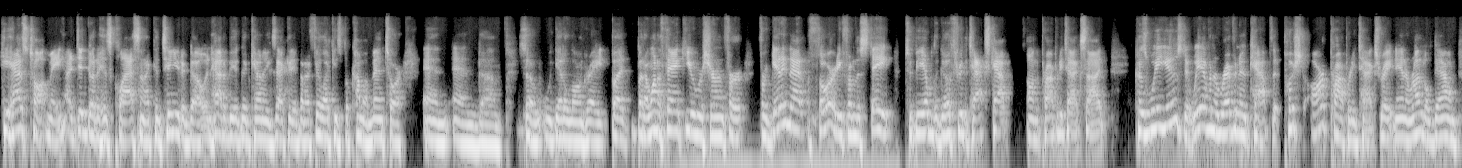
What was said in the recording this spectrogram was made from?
he has taught me. I did go to his class and I continue to go and how to be a good county executive. And I feel like he's become a mentor and and um, so we get along great. But but I want to thank you, Rushern, for for getting that authority from the state to be able to go through the tax cap on the property tax side because we used it. We have a revenue cap that pushed our property tax rate in Anne Arundel down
